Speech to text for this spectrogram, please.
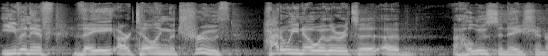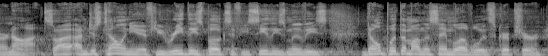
Even if they are telling the truth, how do we know whether it's a, a a hallucination or not. So I, am just telling you, if you read these books, if you see these movies, don't put them on the same level with Scripture.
